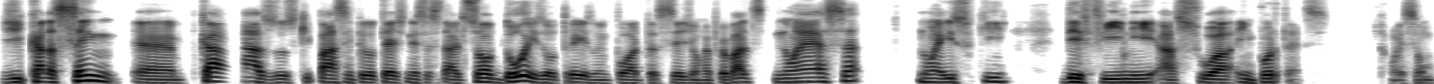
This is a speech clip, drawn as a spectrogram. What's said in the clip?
de cada 100 é, casos que passem pelo teste de necessidade, só dois ou três, não importa, sejam reprovados, não é essa, não é isso que define a sua importância. Então, esse é um,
